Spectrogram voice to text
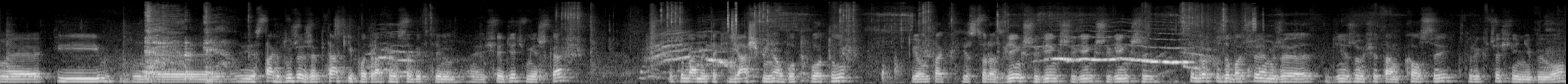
e, i e, jest tak duże, że ptaki potrafią sobie w tym siedzieć, mieszkać. I tu mamy taki jaśmin obok płotu i on tak jest coraz większy, większy, większy, większy. W tym roku zobaczyłem, że gnieżdżą się tam kosy, których wcześniej nie było.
